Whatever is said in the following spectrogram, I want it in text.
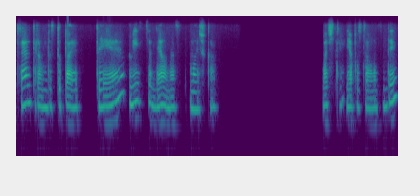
центром виступає те місце, де у нас мишка. Бачите, я поставила сюди,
